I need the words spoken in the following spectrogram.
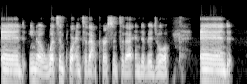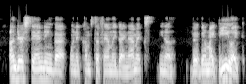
and you know what's important to that person to that individual and understanding that when it comes to family dynamics you know there, there might be like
